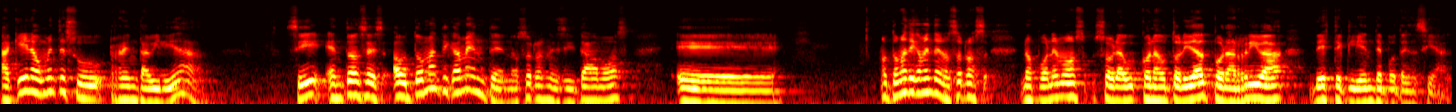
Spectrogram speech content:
a que él aumente su rentabilidad. ¿sí? Entonces, automáticamente nosotros necesitamos... Eh, automáticamente nosotros nos ponemos con autoridad por arriba de este cliente potencial.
